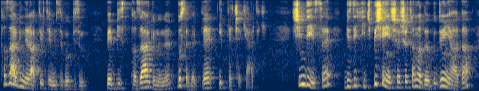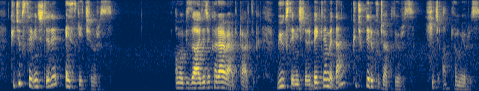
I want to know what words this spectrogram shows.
Pazar günleri aktivitemizdi bu bizim. Ve biz pazar gününü bu sebeple iple çekerdik. Şimdi ise bizi hiçbir şeyin şaşırtamadığı bu dünyada küçük sevinçleri es geçiyoruz. Ama biz ailece karar verdik artık. Büyük sevinçleri beklemeden küçükleri kucaklıyoruz. Hiç atlamıyoruz.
